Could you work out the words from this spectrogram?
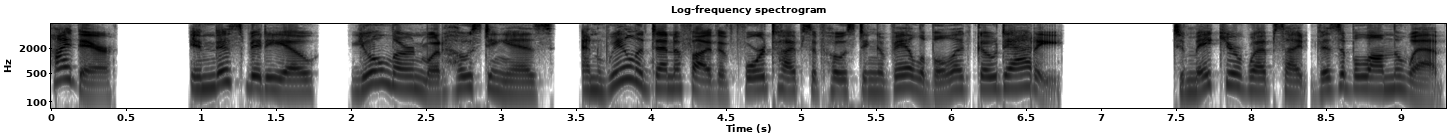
Hi there. In this video, you'll learn what hosting is, and we'll identify the four types of hosting available at GoDaddy. To make your website visible on the web,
